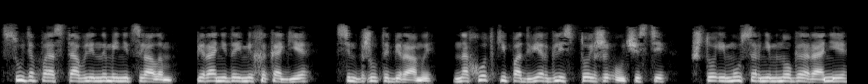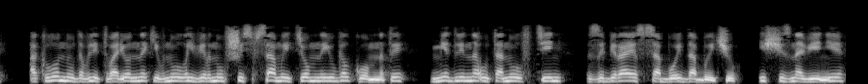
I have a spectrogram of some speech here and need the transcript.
Судя по оставленным инициалам, пиранидой Михакаге, Синджута Бирамы, находки подверглись той же участи, что и мусор немного ранее, а клон удовлетворенно кивнул и вернувшись в самый темный угол комнаты, медленно утонул в тень, забирая с собой добычу. Исчезновение,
